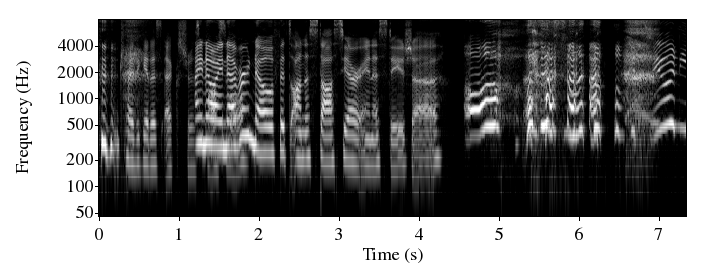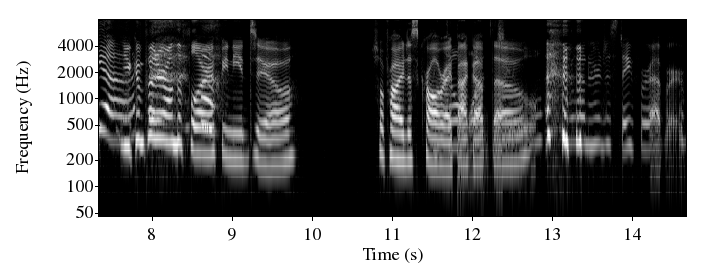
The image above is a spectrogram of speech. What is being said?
Try to get as extra. As I know. I never know if it's Anastasia or Anastasia. Oh, this little petunia. You can put her on the floor if you need to. She'll probably just crawl right back up though. to. I want her to stay forever.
